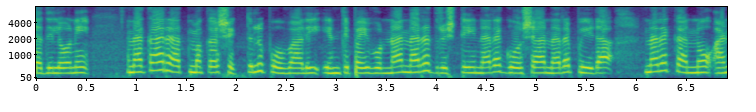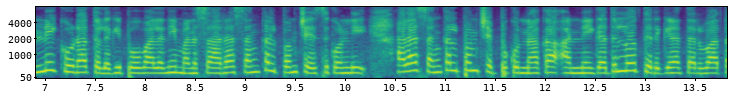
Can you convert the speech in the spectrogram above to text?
గదిలోని నకారాత్మక శక్తులు పోవాలి. ఇంటిపై ఉన్న నర దృష్టి నరఘోష నరపీడ నరకన్ను అన్నీ కూడా తొలగిపోవాలని మనసారా సంకల్పం చేసుకోండి. అలా సంకల్పం చెప్పుకున్నాక అన్ని గదుల్లో తిరిగిన తర్వాత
